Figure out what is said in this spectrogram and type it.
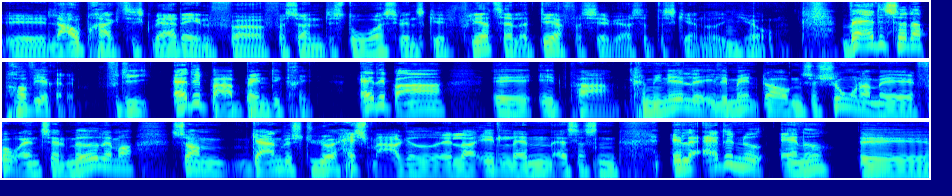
øh, lavpraktisk hverdagen for, for sådan det store svenske flertal, og derfor ser vi også, at der sker noget mm. i de her år. Mm. Hvad er det så, der påvirker dem? Fordi er det bare bandekrig? Er det bare øh, et par kriminelle elementer og organisationer med få antal medlemmer, som gerne vil styre hashmarkedet eller et eller andet? Altså sådan, eller er det noget andet? Øh,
